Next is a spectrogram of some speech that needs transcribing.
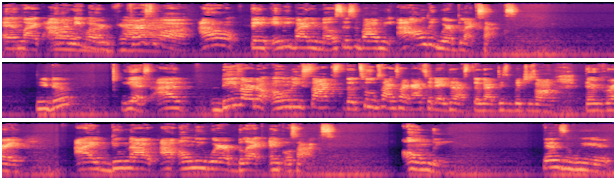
and like I don't Oh even. First of all, I don't think anybody knows this about me. I only wear black socks. You do? Yes, I. These are the only socks, the tube socks I got today because I still got these bitches on. They're gray. I do not. I only wear black ankle socks. Only. That's weird.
